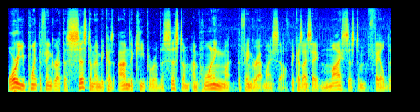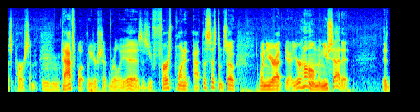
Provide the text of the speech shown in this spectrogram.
or you point the finger at the system, and because I'm the keeper of the system, I'm pointing my, the finger at myself because I mm-hmm. say my system failed this person. Mm-hmm. That's what leadership really is. Is you first point it at the system. So when you're at your home and you said it, did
